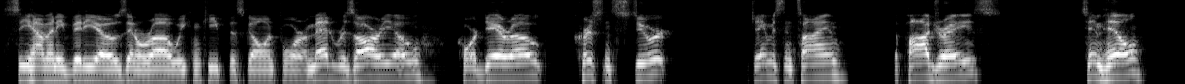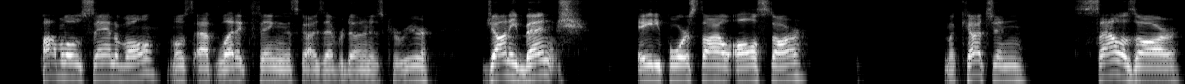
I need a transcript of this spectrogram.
See how many videos in a row we can keep this going for. Amed Rosario, Cordero, Christin Stewart, Jameson Taillon, the Padres, Tim Hill, Pablo Sandoval, most athletic thing this guy's ever done in his career. Johnny Bench, 84 style All Star. McCutcheon, Salazar,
